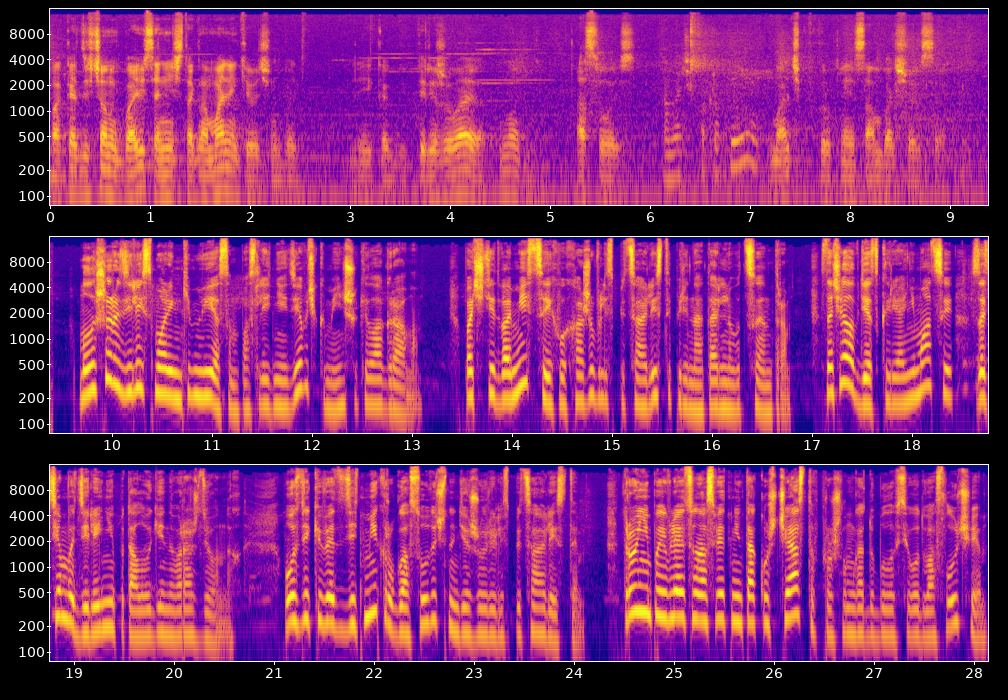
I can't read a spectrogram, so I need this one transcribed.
Пока девчонок боюсь, они еще тогда маленькие очень были. И как бы переживаю, ну, освоюсь. А мальчик покрупнее? Мальчик покрупнее, самый большой всех. Малыши родились с маленьким весом, последняя девочка меньше килограмма. Почти два месяца их выхаживали специалисты перинатального центра. Сначала в детской реанимации, затем в отделении патологии новорожденных. Возле кювет с детьми круглосуточно дежурили специалисты. Трое не появляются на свет не так уж часто, в прошлом году было всего два случая.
